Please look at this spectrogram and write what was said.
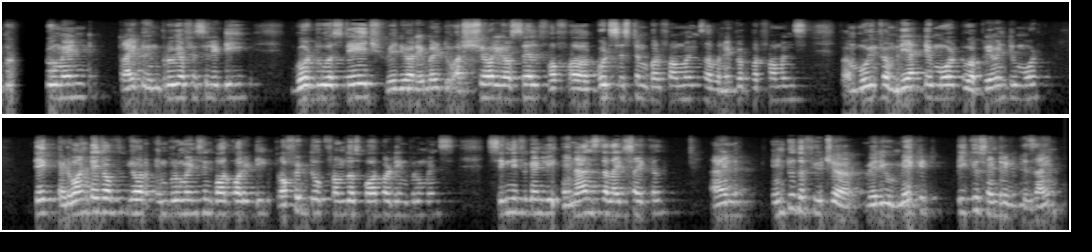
improvement, try to improve your facility, go to a stage where you are able to assure yourself of a good system performance, of a network performance, moving from reactive mode to a preventive mode. Take advantage of your improvements in power quality, profit from those power quality improvements, significantly enhance the life cycle, and into the future where you make it PQ-centric design,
